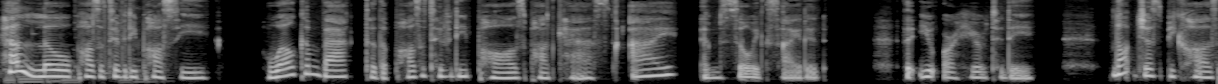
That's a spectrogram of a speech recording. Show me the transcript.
Hello, Positivity Posse. Welcome back to the Positivity Pause podcast. I am so excited that you are here today, not just because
